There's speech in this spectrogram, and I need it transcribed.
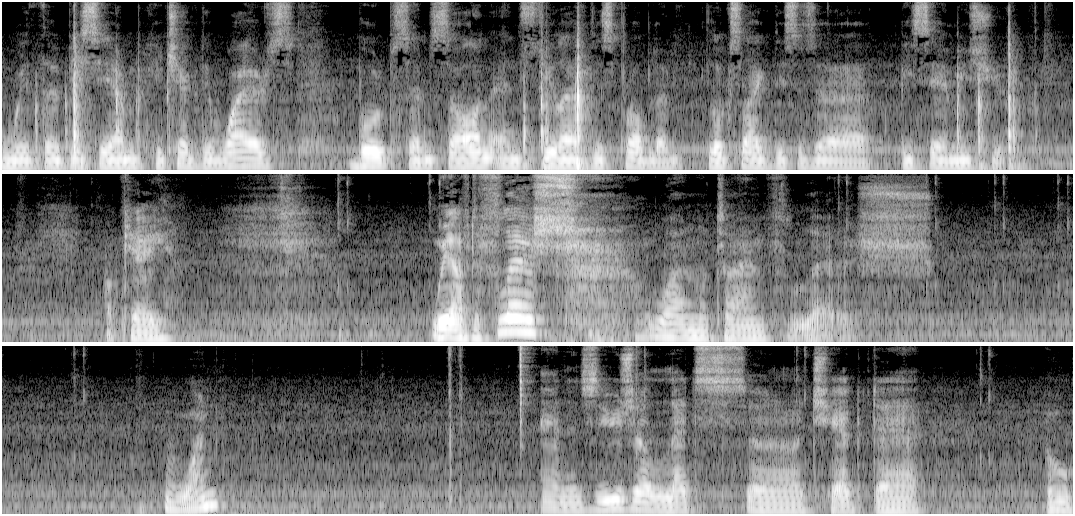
with the BCM he checked the wires bulbs and so on and still have this problem. Looks like this is a BCM issue. Okay we have the flash one more time flash one. And as usual let's uh, check the oh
